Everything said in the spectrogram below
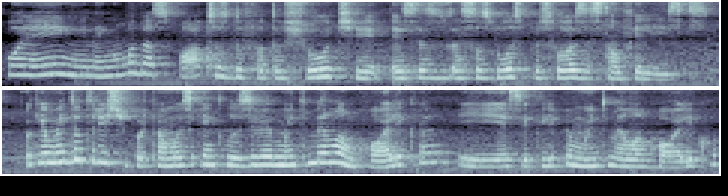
Porém, em nenhuma das fotos do photoshoot esses, essas duas pessoas estão felizes. O que é muito triste, porque a música inclusive é muito melancólica e esse clipe é muito melancólico.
